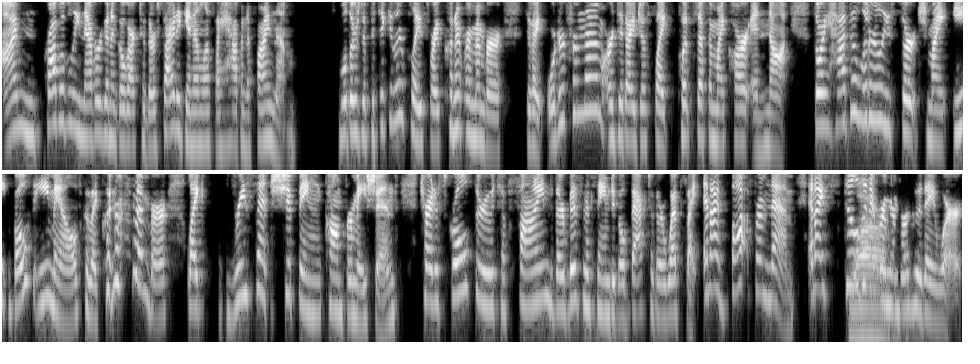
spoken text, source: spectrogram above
I'm probably never going to go back to their site again unless I happen to find them. Well, there's a particular place where I couldn't remember did I order from them or did I just like put stuff in my cart and not? So I had to literally search my e- both emails because I couldn't remember like recent shipping confirmations, try to scroll through to find their business name to go back to their website. And I bought from them and I still wow. didn't remember who they were.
